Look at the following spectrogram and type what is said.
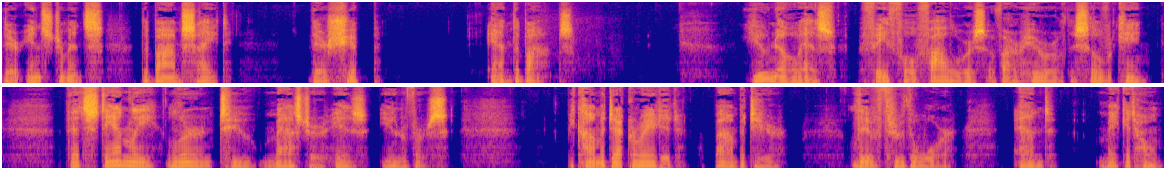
their instruments, the bomb sight, their ship, and the bombs. You know, as faithful followers of our hero, the Silver King, that Stanley learned to master his universe, become a decorated bombardier, live through the war, and make it home.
